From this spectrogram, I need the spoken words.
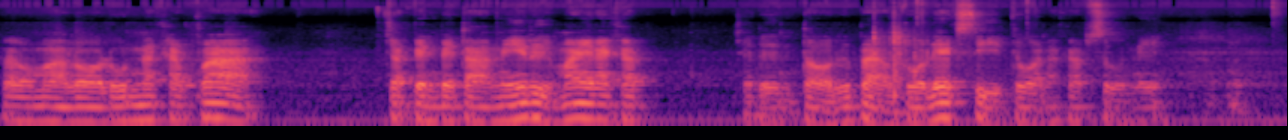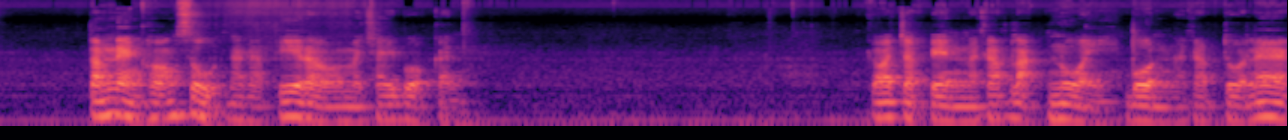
เรามารอรุ้นนะครับว่าจะเป็นไปตามนี้หรือไม่นะครับ จะเดินต่อหรือเปล่าตัวเลข 4 ตัวนะครับสูตรนี้ ตำแหน่งของสูตรนะครับที่เราเอามาใช้บวกกัน ก็จะเป็นนะครับหลักหน่วยบนนะครับตัวแรก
